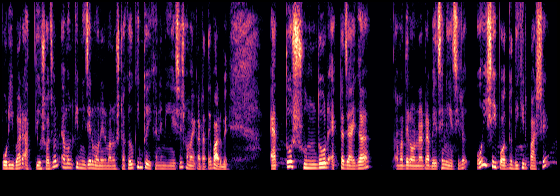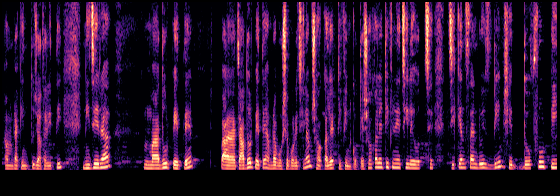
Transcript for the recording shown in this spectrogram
পরিবার, আত্মীয় স্বজন, এমনকি নিজের মনের মানুষটাকেও কিন্তু এখানে নিয়ে এসে সময় কাটাতে পারবে। এত সুন্দর একটা জায়গা আমাদের ওনাররা বেছে নিয়েছিল। ওই সেই পদ্মদিঘির পাশে আমরা কিন্তু যথারীতি নিজেরা মাদুর পেতে চাদর পেতে আমরা বসে পড়েছিলাম সকালের টিফিন করতে। সকালে টিফিনে ছিল হচ্ছে চিকেন স্যান্ডউইচ, ডিম সিদ্ধ, ফ্রুটি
